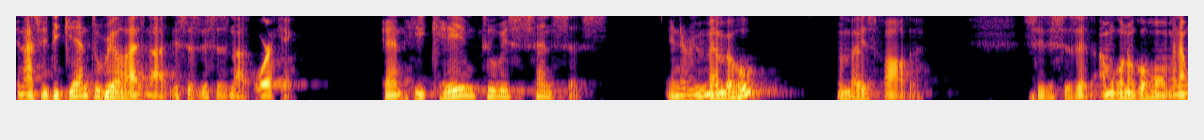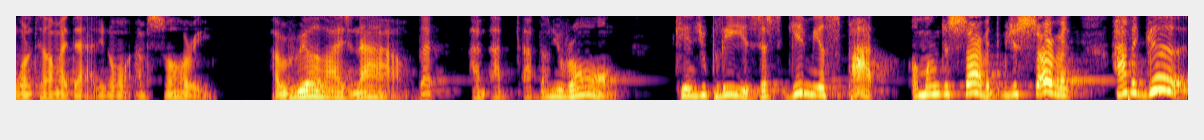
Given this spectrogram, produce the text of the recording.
And as he began to realize now, this is, this is not working. And he came to his senses. And remember who? Remember his father. See, this is it. I'm going to go home and I'm going to tell my dad, you know, I'm sorry. I realize now that I've, I've, I've done you wrong. Can you please just give me a spot among the servant? Your servant have it good.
